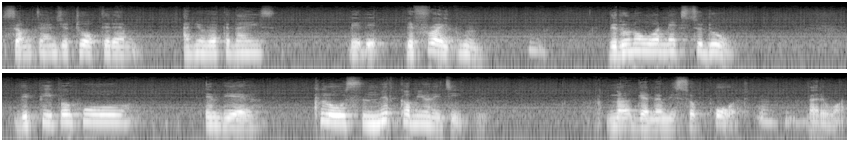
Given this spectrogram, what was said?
Sometimes you talk to them and you recognize they, they, they're frightened. Mm. They don't know what next to do. The people who in their close knit community not getting them the support mm-hmm. that they want.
